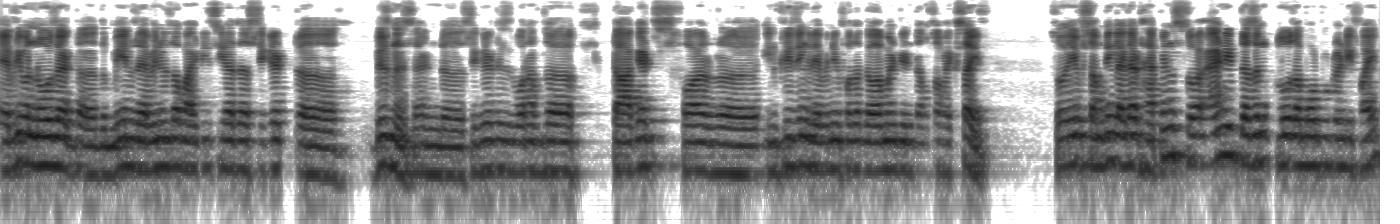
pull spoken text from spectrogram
Everyone knows that uh, the main revenues of ITC are the cigarette uh, business. And uh, cigarette is one of the targets for uh, increasing revenue for the government in terms of excise. So if something like that happens so and it doesn't close above 225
